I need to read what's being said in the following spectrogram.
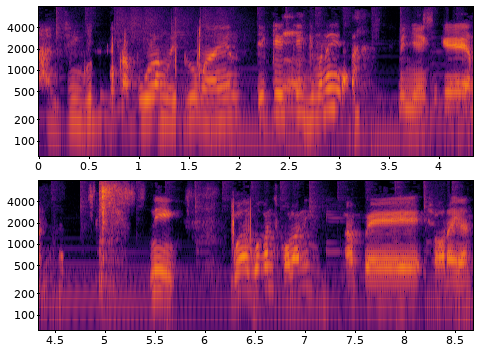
Anjing gua tuh pernah pulang nih gua main. Kayak, kayak gimana ya? Menyeker. Nih gua gua kan sekolah nih sampai sore kan.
